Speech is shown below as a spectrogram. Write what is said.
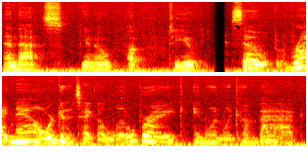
and that's you know up to you. So, right now, we're going to take a little break, and when we come back,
